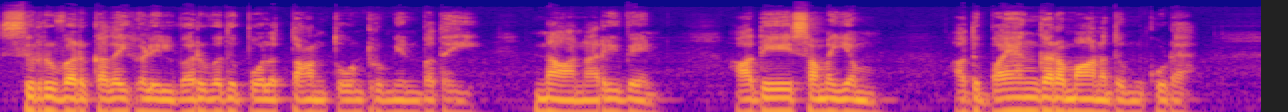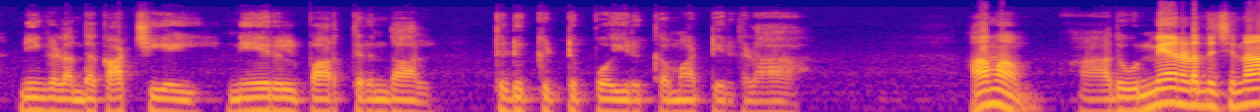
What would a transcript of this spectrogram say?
சிறுவர் கதைகளில் வருவது போலத்தான் தோன்றும் என்பதை நான் அறிவேன். அதே சமயம் அது பயங்கரமானதும் கூட. நீங்கள் அந்த காட்சியை நேரில் பார்த்திருந்தால் திடுக்கிட்டு போயிருக்க மாட்டீர்களா? ஆமாம் அது உண்மையாக நடந்துச்சுன்னா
